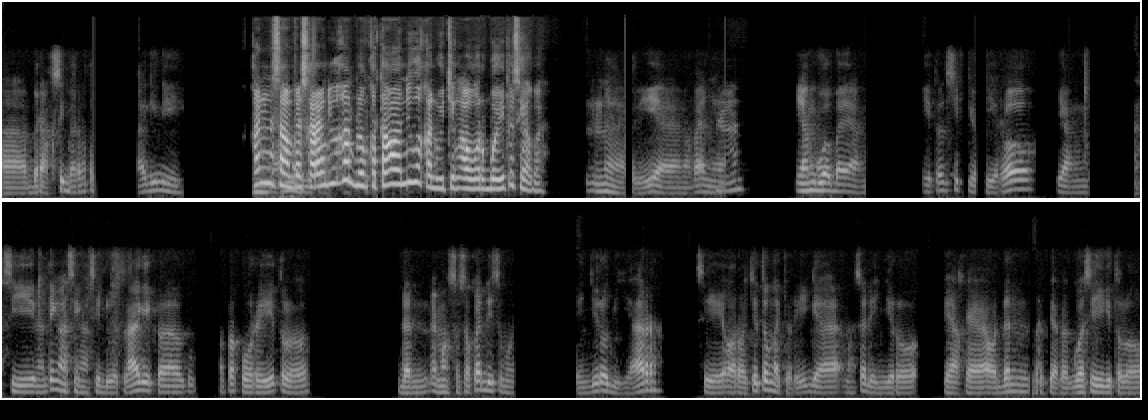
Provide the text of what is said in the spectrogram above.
uh, beraksi bareng temen lagi nih Kan Hmm, sampai sekarang juga kan belum ketahuan juga kan Witching Hour Boy itu siapa? nah dia makanya Ya kan? yang gue bayang itu si Kyuhiro yang ngasih nanti ngasih ngasih duit lagi ke apa Kuri itu loh dan emang sosoknya di semua Denjiro biar si Orochi tuh nggak curiga masa Denjiro pihak kayak Oden berpihak ke gue sih gitu loh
